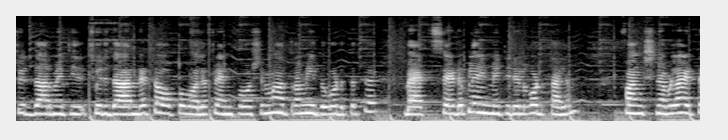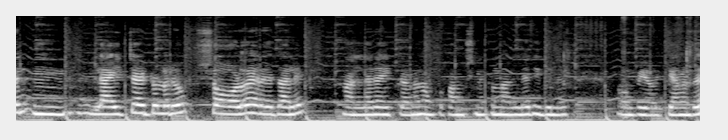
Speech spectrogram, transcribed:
ചുരിദാർ മെറ്റീരിയൽ ചുരിദാറിന്റെ ടോപ്പ് പോലെ ഫ്രണ്ട് പോർഷൻ മാത്രം ഇത് കൊടുത്തിട്ട് ബാക്ക് സൈഡ് പ്ലെയിൻ മെറ്റീരിയൽ കൊടുത്താലും ഫങ്ഷനബിൾ ആയിട്ട് ലൈറ്റ് ആയിട്ടുള്ളൊരു ഷോൾ വെയർ ചെയ്താൽ നല്ല റേറ്റാണ് നമുക്ക് ഫങ്ഷനൊക്കെ നല്ല രീതിയിൽ ഉപയോഗിക്കാമത്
